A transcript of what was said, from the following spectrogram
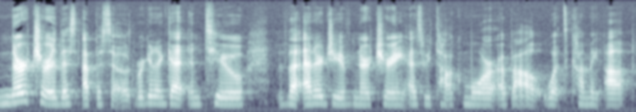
nurture this episode. We're going to get into the energy of nurturing as we talk more about what's coming up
